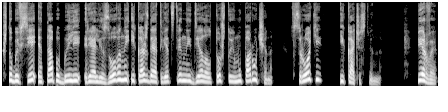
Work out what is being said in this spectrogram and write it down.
чтобы все этапы были реализованы и каждый ответственный делал то, что ему поручено, в сроки и качественно. Первое.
